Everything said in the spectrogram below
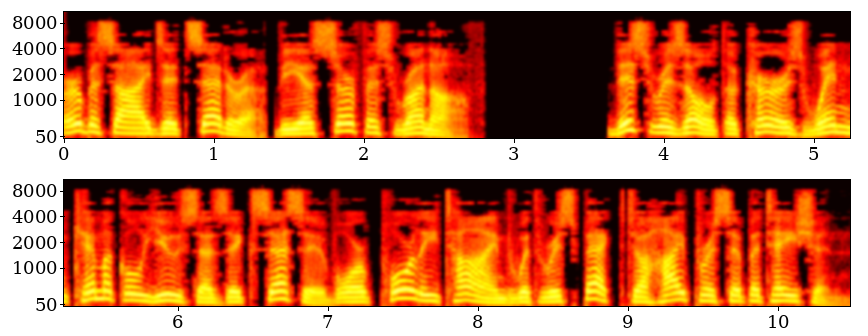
herbicides etc. via surface runoff. This result occurs when chemical use is excessive or poorly timed with respect to high precipitation.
